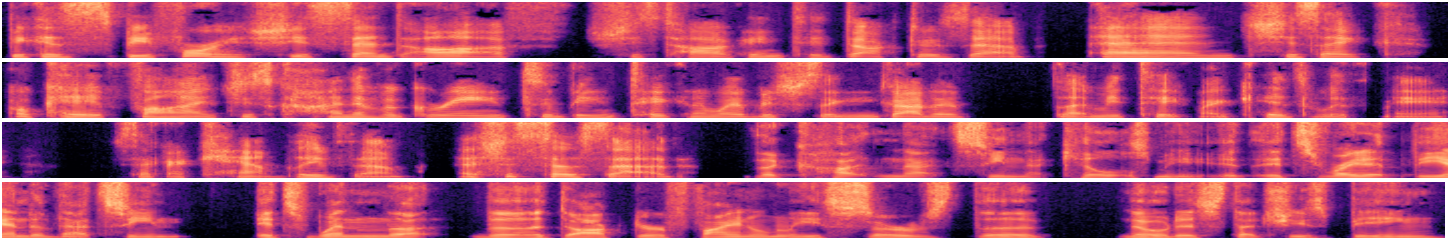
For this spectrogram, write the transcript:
Because before she's sent off, she's talking to Dr. Zepp and she's like, okay, fine. She's kind of agreeing to being taken away, but she's like, you got to let me take my kids with me. She's like, I can't leave them. It's just so sad. The cut in that scene that kills me, it, it's right at the end of that scene. It's when the, the doctor finally serves the notice that she's being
